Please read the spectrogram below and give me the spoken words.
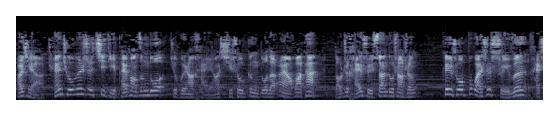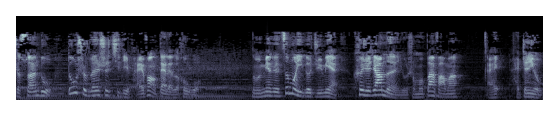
而且啊，全球温室气体排放增多，就会让海洋吸收更多的二氧化碳，导致海水酸度上升。可以说，不管是水温还是酸度，都是温室气体排放带来的后果。那么，面对这么一个局面，科学家们有什么办法吗？哎，还真有。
